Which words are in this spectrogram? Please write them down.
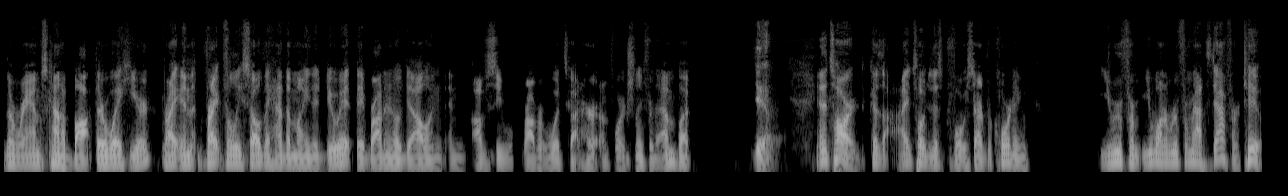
the Rams kind of bought their way here, right? And rightfully so. They had the money to do it. They brought in Odell, and, and obviously Robert Woods got hurt, unfortunately for them. But Yeah. and it's hard because I told you this before we started recording. You root for you want to root for Matt Stafford too,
